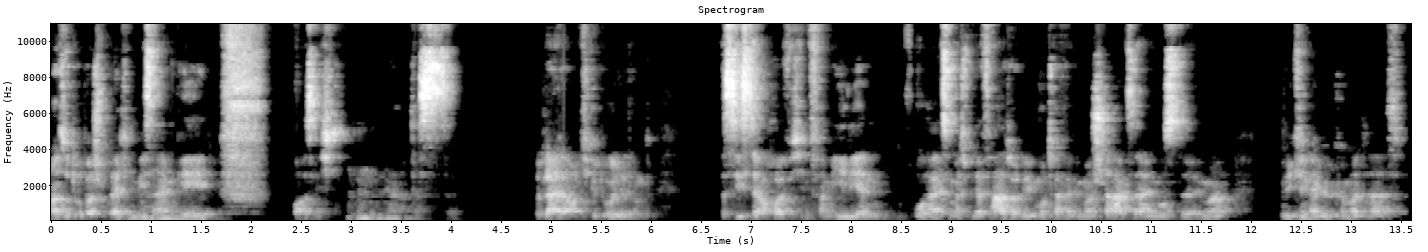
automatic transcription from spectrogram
mal so drüber sprechen, wie es einem mhm. geht, Vorsicht. Mhm. Ja, das äh, wird leider auch nicht geduldet und das siehst du ja auch häufig in Familien, wo halt zum Beispiel der Vater oder die Mutter halt immer stark sein musste, immer um die Kinder gekümmert hat,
